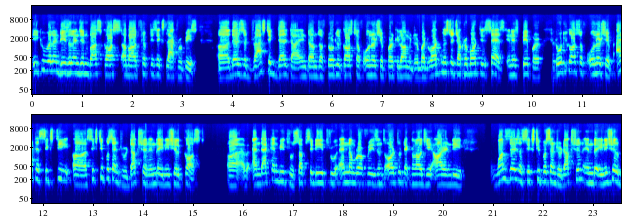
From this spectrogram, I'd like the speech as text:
equivalent diesel engine bus costs about 56 lakh rupees. there's a drastic delta in terms of total cost of ownership per kilometer. But what Mr. Chakraborty says in his paper, total cost of ownership at a 60 60% reduction in the initial cost uh, and that can be through subsidy, through n number of reasons, or through technology R&D. Once there's a 60% reduction in the initial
